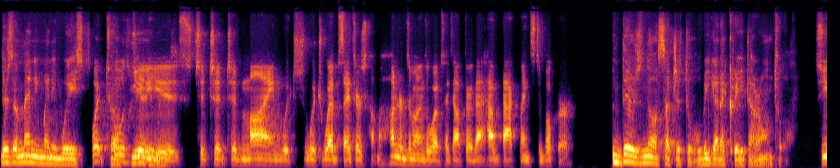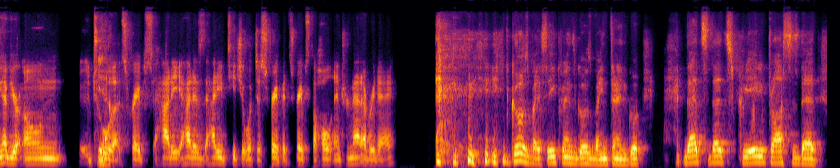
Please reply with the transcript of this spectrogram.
There's a many, many ways. What tools do you use to, to, to mine which which websites? There's hundreds of millions of websites out there that have backlinks to Booker. There's no such a tool. We got to create our own tool. So you have your own uh, tool yeah. that scrapes. How do you how does how do you teach it what to scrape? It scrapes the whole internet every day. it goes by sequence, goes by internet. Go. That's that's creative process. That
